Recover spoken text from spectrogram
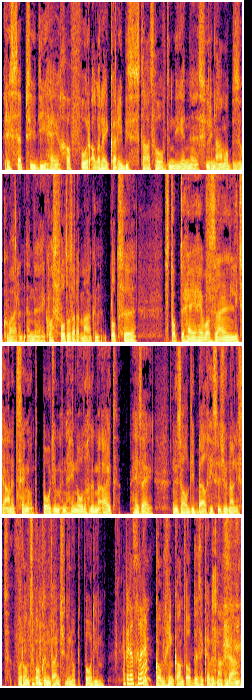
receptie die hij gaf... voor allerlei Caribische staatshoofden die in eh, Suriname op bezoek waren. En eh, ik was foto's aan het maken. Plots eh, stopte hij. Hij was eh, een liedje aan het zingen op het podium en hij nodigde me uit. Hij zei, nu zal die Belgische journalist voor ons ook een dansje doen op het podium. Heb je dat gedaan? Ik kon geen kant op, dus ik heb het maar gedaan.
